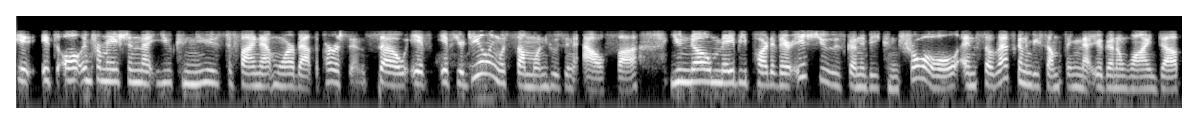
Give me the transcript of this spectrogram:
it, it's all information that you can use to find out more about the person. So if if you're dealing with someone who's an alpha, you know maybe part of their issue is going to be control, and so that's going to be something that you're going to wind up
